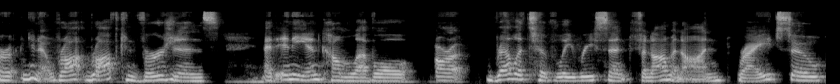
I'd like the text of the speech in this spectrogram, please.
or you know Roth, Roth conversions at any income level are a relatively recent phenomenon, right? So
